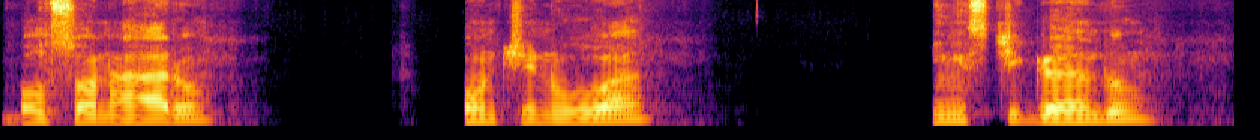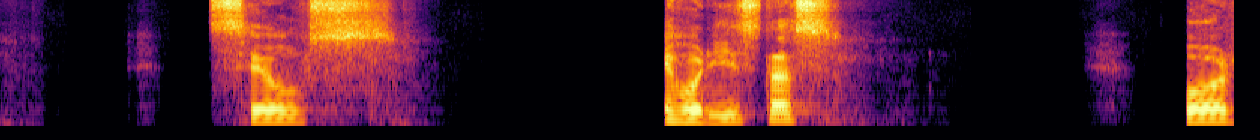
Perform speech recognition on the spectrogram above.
Bolsonaro continua instigando seus terroristas por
